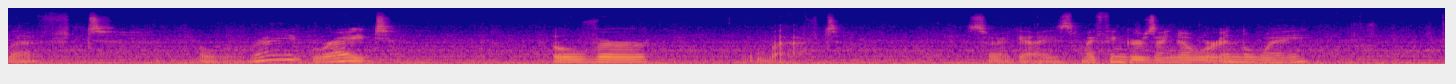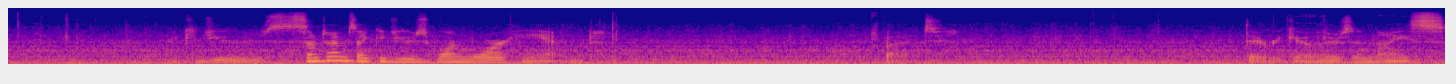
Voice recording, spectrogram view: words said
Left, over right, right, over left. Sorry guys, my fingers I know are in the way. I could use, sometimes I could use one more hand. But, there we go, there's a nice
